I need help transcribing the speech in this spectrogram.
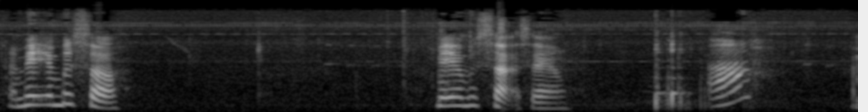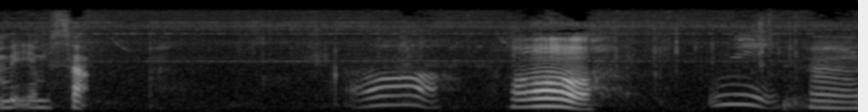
Ambil yang besar. Ambil yang besar sayang. Ha? Ambil yang besar. Oh. Oh. Ni. Hmm.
